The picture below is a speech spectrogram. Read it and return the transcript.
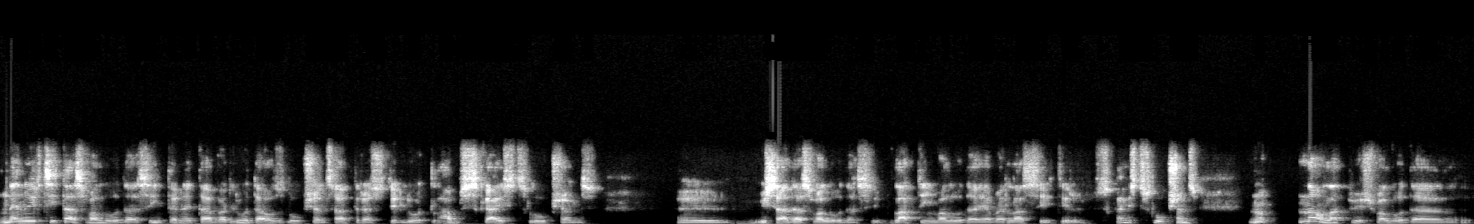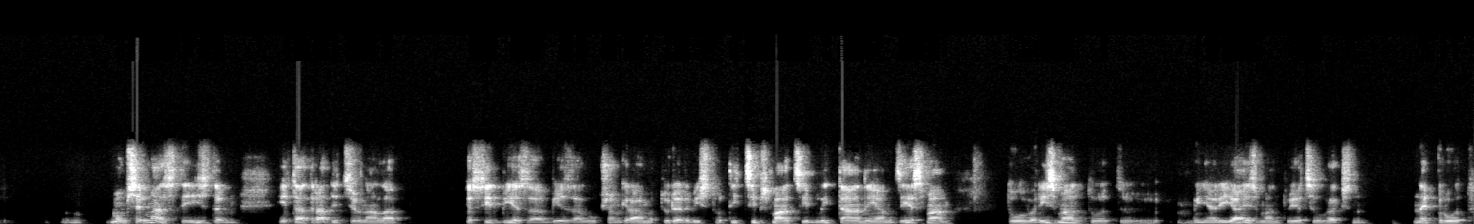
Ne, nu ir citās valodās, internetā var ļoti daudz lūkšanas atrast, ir ļoti labs, skaists lūkšanas. Visādās valodās, latīņu valodā jau var lasīt, ir skaistas lūkšanas. Nu, nav latviešu valodā, mums ir maz tie izdevumi. Ir tā tradicionālā kas ir biezā, biezā lūkšana grāmata, tur ar visu to ticības mācību, litānijām, dziesmām. To var izmantot. Viņa arī jāizmanto, ja cilvēks neprot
